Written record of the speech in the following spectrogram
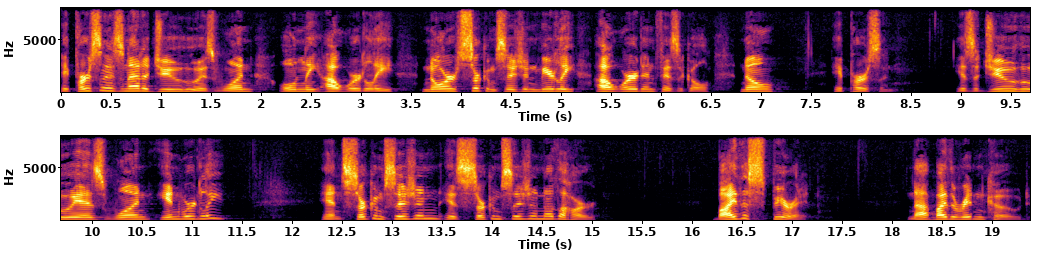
A person is not a Jew who is one only outwardly, nor circumcision merely outward and physical. No, a person is a Jew who is one inwardly, and circumcision is circumcision of the heart by the Spirit, not by the written code.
